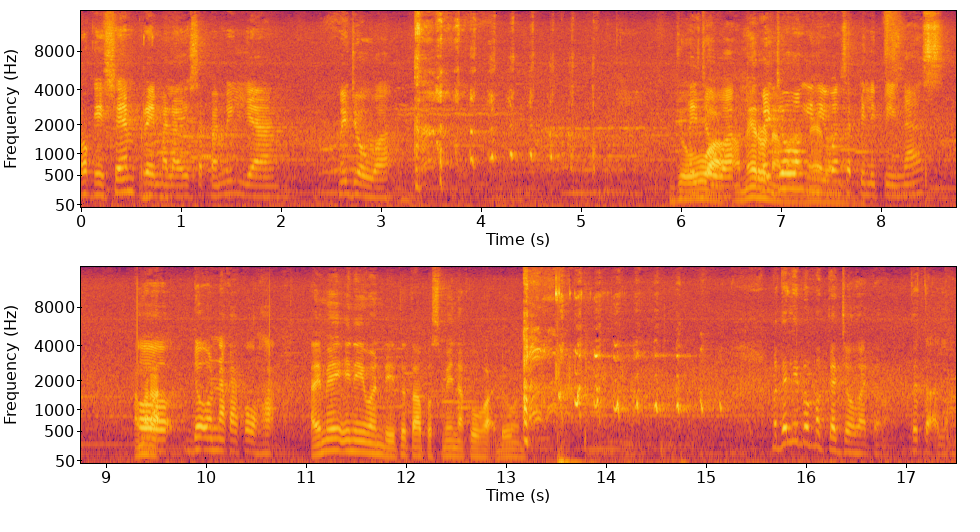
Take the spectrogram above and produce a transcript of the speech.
Okay, syempre, malayo sa pamilya. May jowa. Jowa. May jowa. Ah, meron may naman, jowang meron iniwan naman. sa Pilipinas. Ah, mara- o doon nakakuha. Ay, may iniwan dito tapos may nakuha doon. Madali ba magka-jowa to? Totoo lang.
